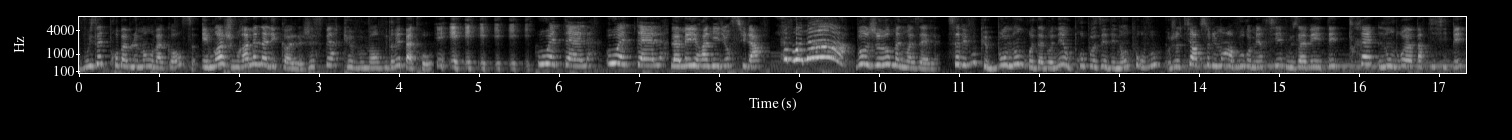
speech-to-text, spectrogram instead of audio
vous êtes probablement en vacances et moi je vous ramène à l'école. J'espère que vous m'en voudrez pas trop. Où est-elle? Où est-elle? La meilleure amie d'Ursula. La voilà Bonjour mademoiselle. Savez-vous que bon nombre d'abonnés ont proposé des noms pour vous? Je tiens absolument à vous remercier. Vous avez été très nombreux à participer.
